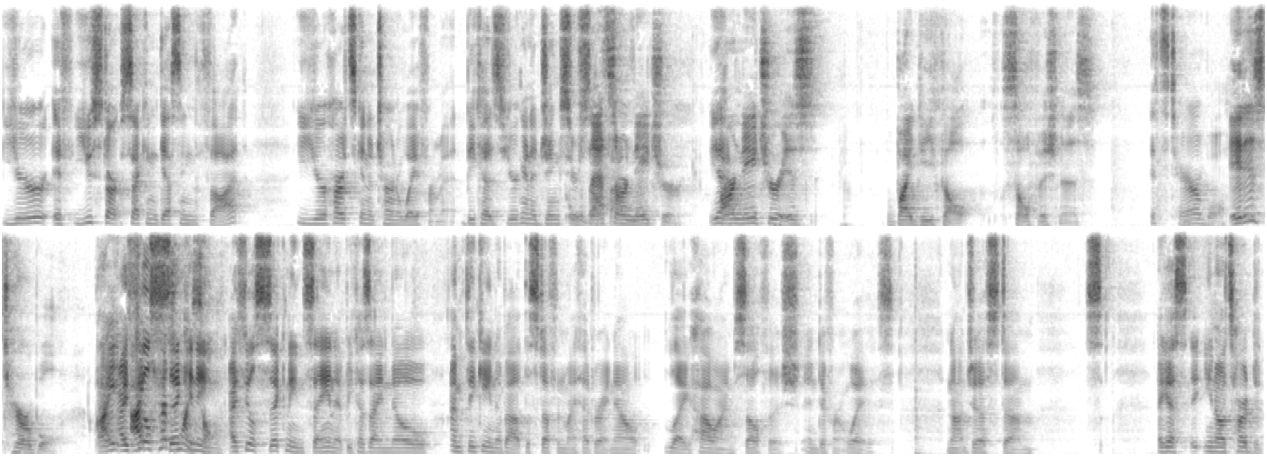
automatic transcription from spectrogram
you're if you start second guessing the thought your heart's going to turn away from it because you're going to jinx yourself that's out our nature. Yeah. Our nature is by default selfishness. it's terrible It is terrible. I, I feel catch sickening. myself. I feel sickening saying it because I know I'm thinking about the stuff in my head right now, like how I'm selfish in different ways, not just. Um, I guess you know it's hard to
